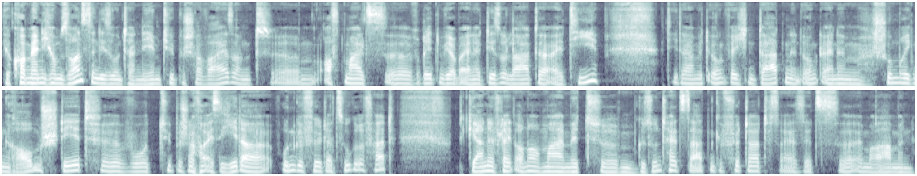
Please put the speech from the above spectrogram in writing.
wir kommen ja nicht umsonst in diese Unternehmen typischerweise und ähm, oftmals äh, reden wir über eine desolate IT, die da mit irgendwelchen Daten in irgendeinem schummrigen Raum steht, äh, wo typischerweise jeder ungefiltert Zugriff hat. Gerne vielleicht auch nochmal mit ähm, Gesundheitsdaten gefüttert, sei es jetzt äh, im Rahmen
